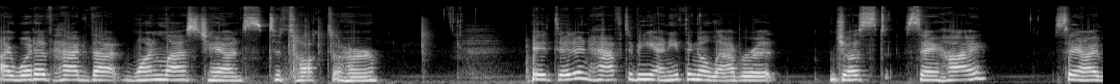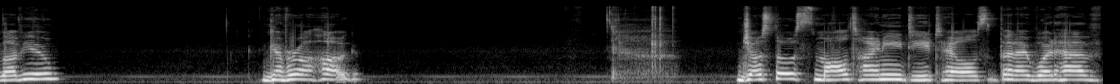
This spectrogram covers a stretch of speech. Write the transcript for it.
I would have had that one last chance to talk to her. It didn't have to be anything elaborate. Just say hi, say I love you, give her a hug. Just those small, tiny details that I would have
